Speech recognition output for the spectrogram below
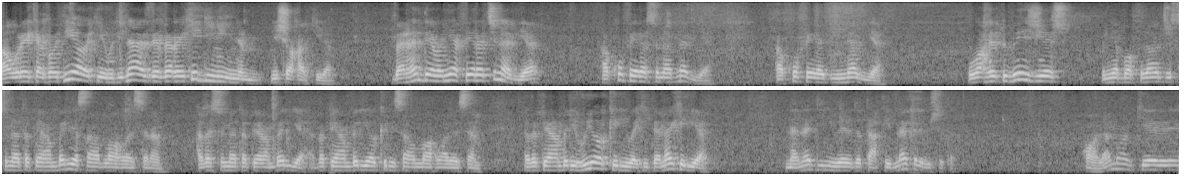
او ریکا گودی آتی بودی نه از دیور ریکی دینی اینم نیشا خب کیدم بر هنده ونیا فیر چه نبیه؟ هبخو فیر سنت نبیه. هبخو فیر دین نبیه. و تو بیجیش ونیا با فلان سنت پیغمبری صلی الله علیه وسلم. هذا سنة پیغمبریه هذا پیغمبری کری صلی الله علیه وسلم. هذا پیغمبری هویا کری و کیتا نکریه. نه نه دینی ورد تعقیب نکرده بشتا حالا ما که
